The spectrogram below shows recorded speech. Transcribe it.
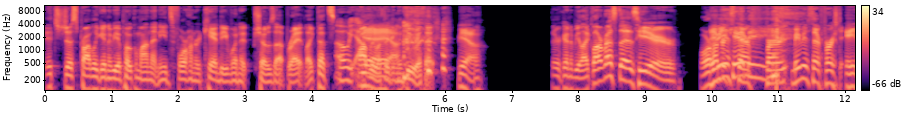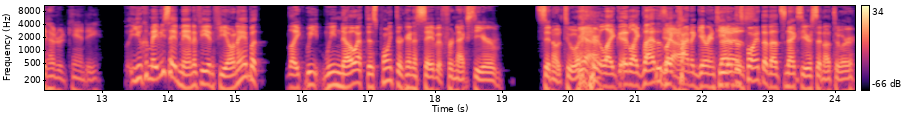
it's just probably going to be a Pokemon that needs 400 candy when it shows up, right? Like that's oh yeah. probably Yeah, what they're yeah, going to do with it. Yeah. they're going to be like, Larvesta is here. 400 Maybe it's, candy. their fir- maybe it's their first 800 candy. you could maybe say Manaphy and Phione, but like we we know at this point they're going to save it for next year Sinnoh Tour. Yeah. like like that is like kind of guaranteed That at this point that that's next year Sinnoh Tour.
